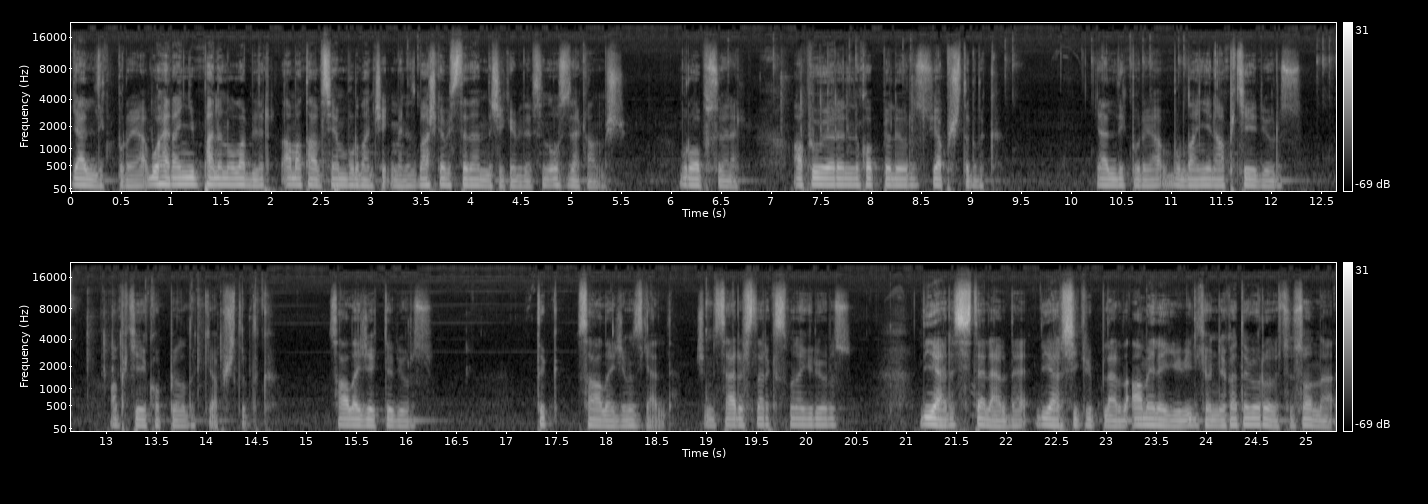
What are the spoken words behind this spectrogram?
Geldik buraya. Bu herhangi bir panel olabilir ama tavsiyem buradan çekmeniz. Başka bir siteden de çekebilirsiniz. O size kalmış. Bu opsiyonel. API URL'ini kopyalıyoruz. Yapıştırdık. Geldik buraya. Buradan yine API key diyoruz. API key'i kopyaladık. Yapıştırdık. Sağlayıcı ekle diyoruz. Tık sağlayıcımız geldi. Şimdi servisler kısmına giriyoruz. Diğer sitelerde, diğer scriptlerde amele gibi ilk önce kategori oluştu, sonra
